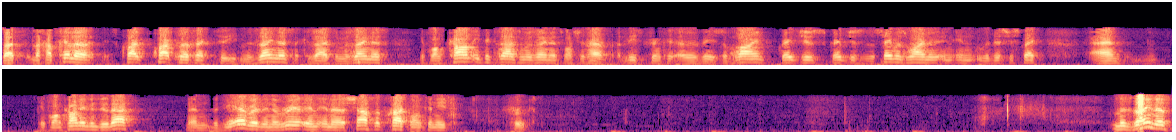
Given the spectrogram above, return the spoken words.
but lechatchila it's quite quite perfect to eat mezainis, a kazayis mezainis. If one can't eat the and mezainis, one should have at least drink a, vase of wine, grape juice. Grape juice is the same as wine in, in, with this respect. And if one can't even do that, then with the ever in a real, in, in a shas chak one can eat fruit. Mezainis,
